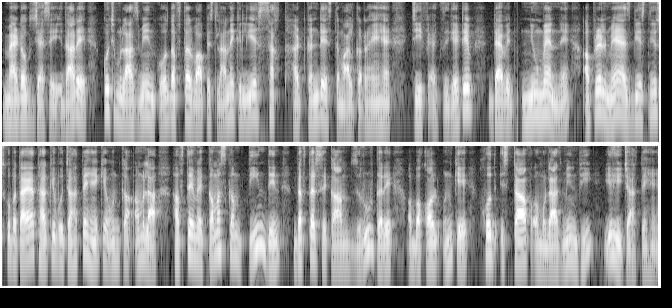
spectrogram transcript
میڈوکس جیسے ادارے کچھ ملازمین کو دفتر واپس لانے کے لیے سخت ہٹ کنڈے استعمال کر رہے ہیں۔ چیف ایگزیکٹو ڈیوڈ نیومین نے اپریل میں ایس بی ایس نیوز کو بتایا تھا کہ وہ چاہتے ہیں کہ ان کا عملہ ہفتے میں کم از کم تین دن دفتر سے کام ضرور کرے اور بقول ان کے خود اسٹاف اسٹاف اور ملازمین بھی یہی چاہتے ہیں۔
